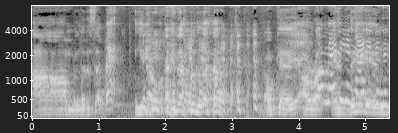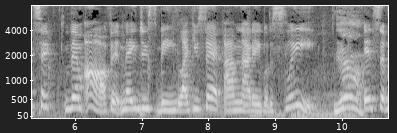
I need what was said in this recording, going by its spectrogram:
I'm a little set back, you know. And I'm a little- okay, all right. Or maybe And it's not then- even to tick them off. It may just be, like you said, I'm not able to sleep. yeah. It's a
